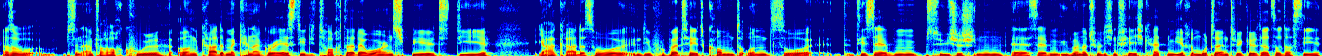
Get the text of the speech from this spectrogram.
Also sind einfach auch cool. Und gerade McKenna Grace, die die Tochter der Warrens spielt, die ja gerade so in die Pubertät kommt und so dieselben psychischen, äh, selben übernatürlichen Fähigkeiten wie ihre Mutter entwickelt, also dass sie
